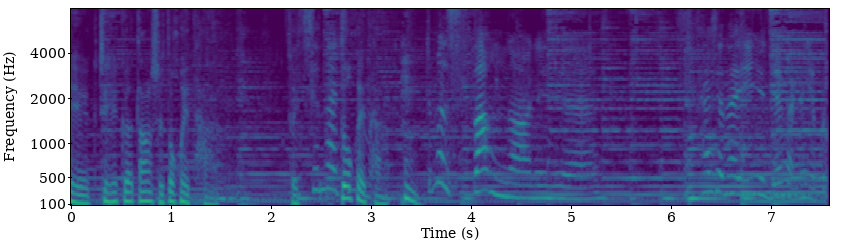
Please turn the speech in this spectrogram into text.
这这些歌当时都会弹，对，现在都会弹。这么丧啊，这些。他现在音乐节反正也不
